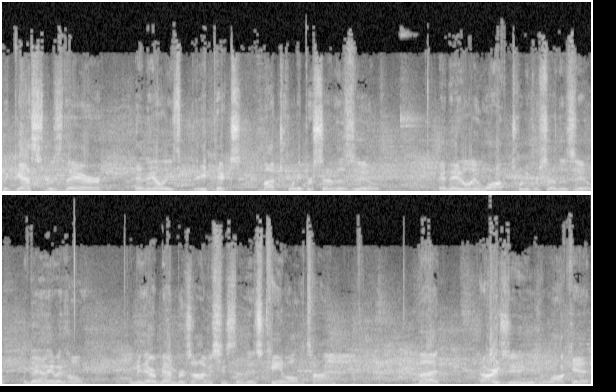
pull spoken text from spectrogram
the guest was there, and they only they picked about 20% of the zoo, and they'd only walk 20% of the zoo, and then Yeah. they went home. I mean, they were members obviously, so they just came all the time. But our zoo, you can walk it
